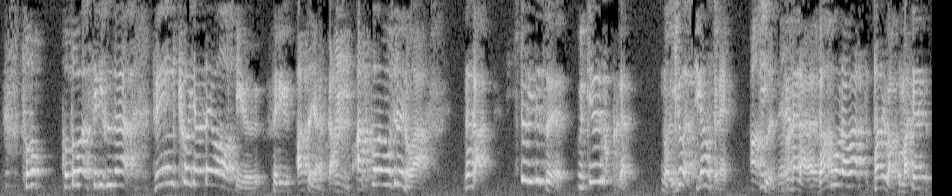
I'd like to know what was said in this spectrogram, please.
その言葉、セリフが全員聞こえちゃったよっていうセリフあったじゃないですか。うんあそこが面白いのは、なんか、一人ずつ宇宙服が、の色が違うんですよね。あそうですねなんか、ガモーラは、例えば間違え、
